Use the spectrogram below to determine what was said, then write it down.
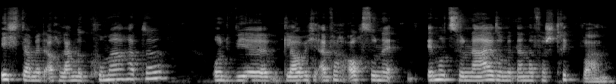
ich damit auch lange Kummer hatte und wir, glaube ich, einfach auch so eine emotional so miteinander verstrickt waren.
